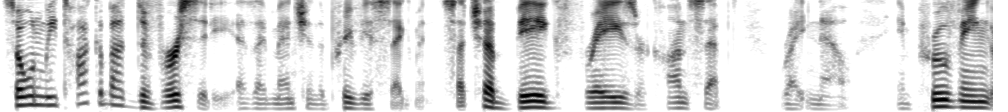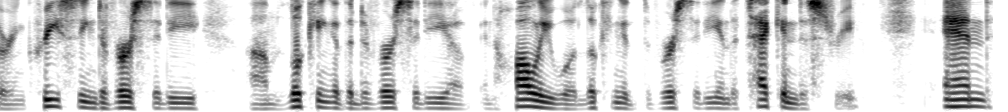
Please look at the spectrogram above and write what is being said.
So when we talk about diversity, as I mentioned in the previous segment, such a big phrase or concept right now, improving or increasing diversity, um, looking at the diversity of in Hollywood, looking at diversity in the tech industry. And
